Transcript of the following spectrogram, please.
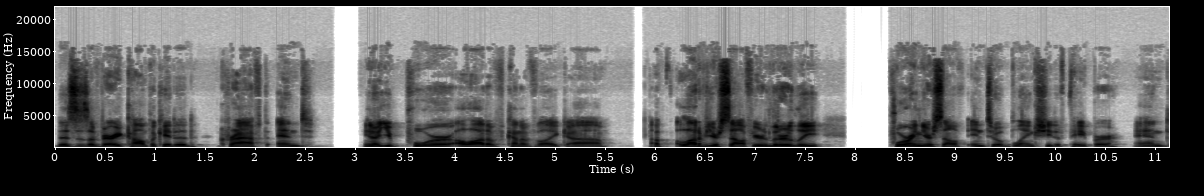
this is a very complicated craft and you know, you pour a lot of kind of like uh a, a lot of yourself. You're literally pouring yourself into a blank sheet of paper and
